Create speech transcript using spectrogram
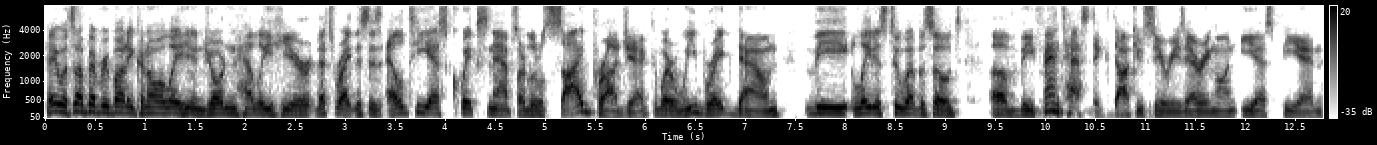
Hey, what's up, everybody? Kanoa Leahy and Jordan Helly here. That's right. This is LTS Quick Snaps, our little side project where we break down the latest two episodes of the fantastic docu-series airing on ESPN,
